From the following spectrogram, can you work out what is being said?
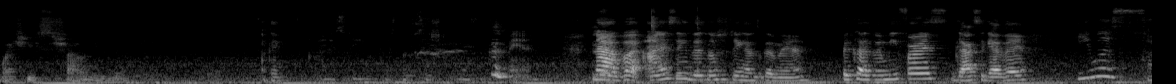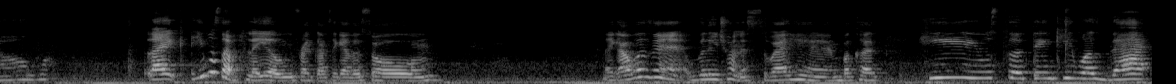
Why she's shouting? though? Okay. Honestly, there's no such thing as a good man. Nah, but honestly, there's no such thing as a good man. Because when we first got together, he was so like he was a player when we first got together. So like I wasn't really trying to sweat him because he used to think he was that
